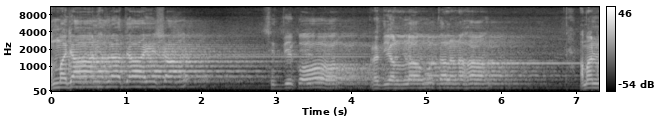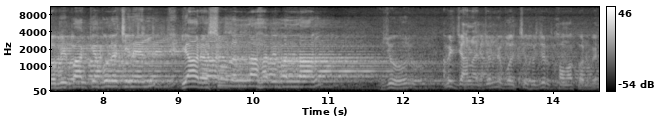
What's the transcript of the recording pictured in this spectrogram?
আম্মা জান হযরত আয়েশা সিদ্দিক আমার নবী পাককে বলেছিলেন, ইয়া রাসূলুল্লাহ হাবিবাল্লাহ হুজুর, আমি জানার জন্য বলছি, হুজুর ক্ষমা করবেন।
